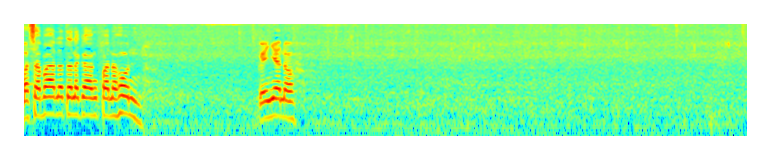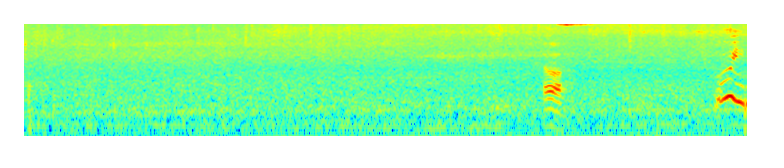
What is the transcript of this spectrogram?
masama na talaga ang panahon. Ganyan, oh. Oh. Uy.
